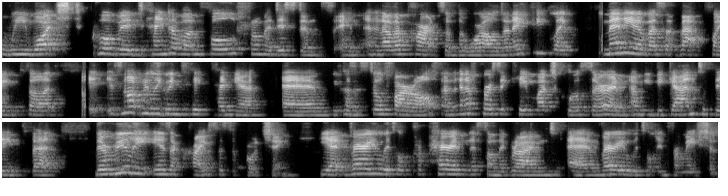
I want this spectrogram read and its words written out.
we watched COVID kind of unfold from a distance in, in other parts of the world. And I think, like many of us at that point, thought it's not really going to hit Kenya um, because it's still far off. And then, of course, it came much closer, and, and we began to think that there really is a crisis approaching, yet very little preparedness on the ground and very little information.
